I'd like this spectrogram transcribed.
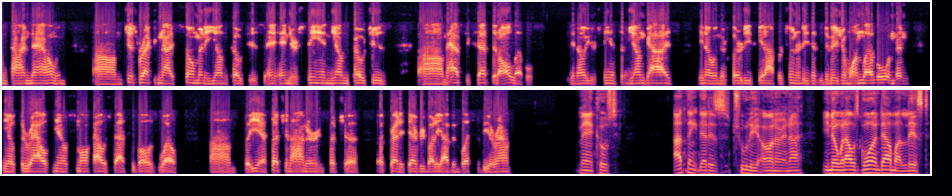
some time now, and um, just recognize so many young coaches, and, and you're seeing young coaches um, have success at all levels. You know, you're seeing some young guys, you know, in their 30s get opportunities at the Division One level, and then you know throughout you know small college basketball as well. Um, but yeah, such an honor and such a, a credit to everybody I've been blessed to be around. Man, Coach, I think that is truly an honor. And I, you know, when I was going down my list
